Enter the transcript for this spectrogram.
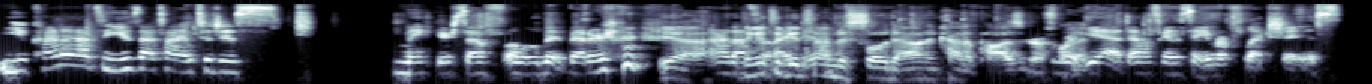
you kind of have to use that time to just make yourself a little bit better. Yeah, I think it's a good time to slow down and kind of pause and reflect. yeah, I was gonna say reflection is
